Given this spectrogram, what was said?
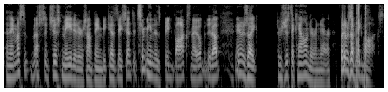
and they must have must have just made it or something because they sent it to me in this big box, and I opened it up, and it was like there was just a calendar in there, but it was a big box.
